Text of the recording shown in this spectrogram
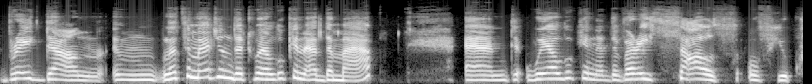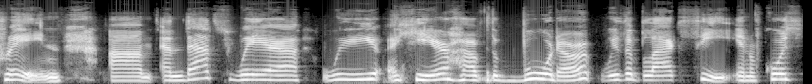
breakdown. Um, let's imagine that we're looking at the map and we are looking at the very south of Ukraine. Um, and that's where we here have the border with the Black Sea. And of course,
